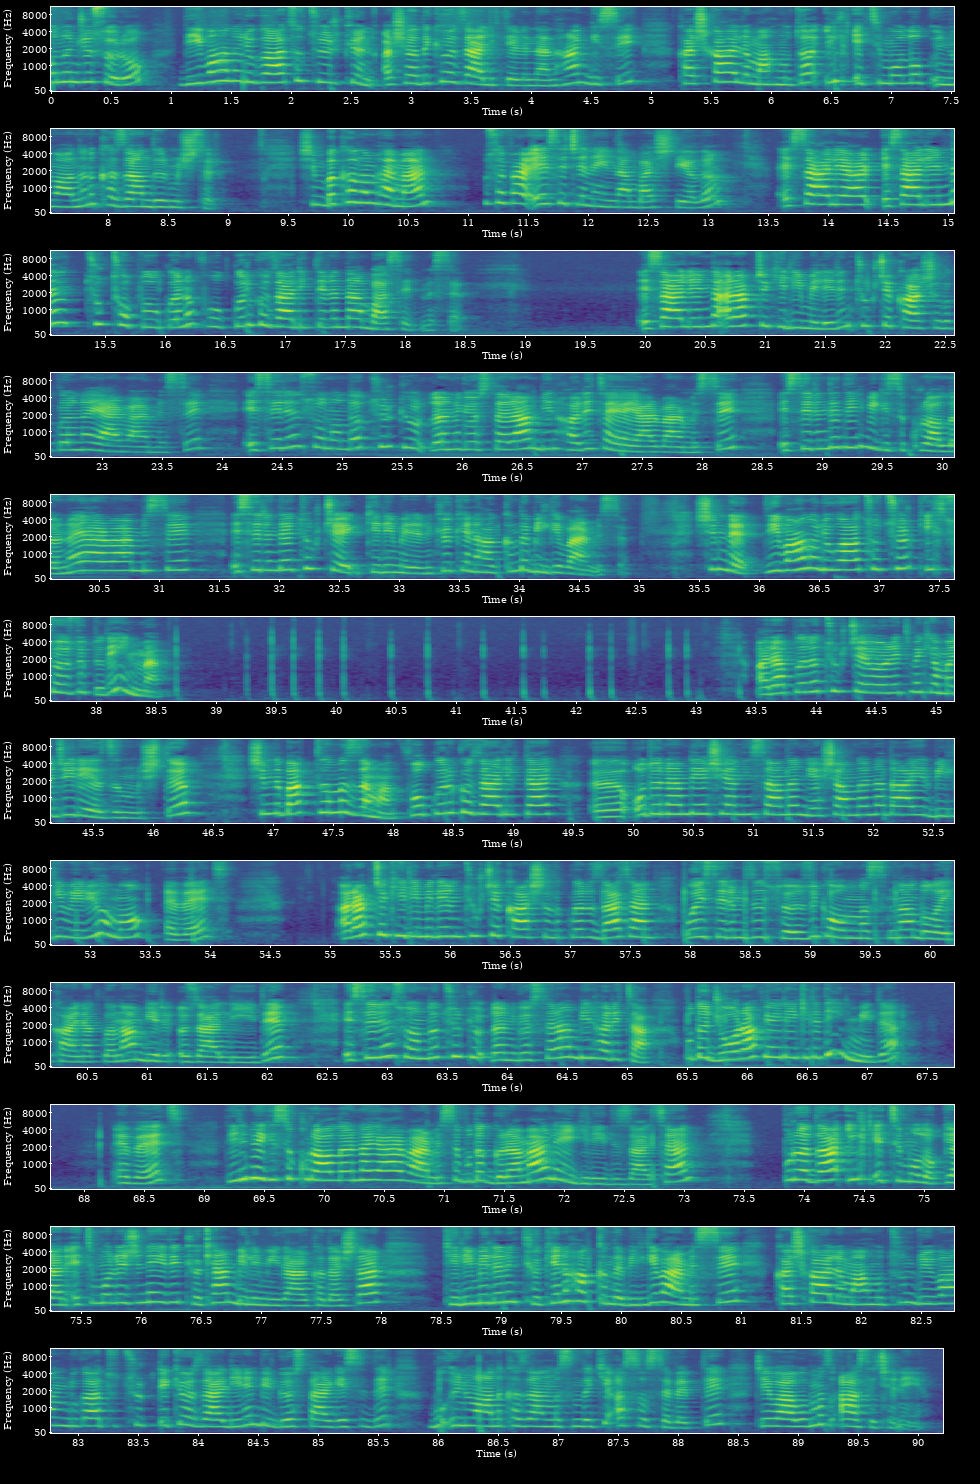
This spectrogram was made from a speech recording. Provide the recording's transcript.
10. soru. Divan-ı Lügat-ı Türk'ün aşağıdaki özelliklerinden hangisi Kaşgarlı Mahmut'a ilk etimolog unvanını kazandırmıştır? Şimdi bakalım hemen. Bu sefer E seçeneğinden başlayalım. Eserler, eserlerinde Türk topluluklarının folklorik özelliklerinden bahsetmesi. Eserlerinde Arapça kelimelerin Türkçe karşılıklarına yer vermesi, eserin sonunda Türk yurtlarını gösteren bir haritaya yer vermesi, eserinde dil bilgisi kurallarına yer vermesi, eserinde Türkçe kelimelerin kökeni hakkında bilgi vermesi. Şimdi Divan-ı Lügat-ı Türk ilk sözlüktü değil mi? Araplara Türkçe öğretmek amacıyla yazılmıştı. Şimdi baktığımız zaman folklorik özellikler e, o dönemde yaşayan insanların yaşamlarına dair bilgi veriyor mu? Evet. Arapça kelimelerin Türkçe karşılıkları zaten bu eserimizin sözlük olmasından dolayı kaynaklanan bir özelliğiydi. Eserin sonunda Türk yurtlarını gösteren bir harita. Bu da coğrafya ile ilgili değil miydi? Evet. Dil bilgisi kurallarına yer vermesi bu da gramerle ilgiliydi zaten. Burada ilk etimolog yani etimoloji neydi? Köken bilimiydi arkadaşlar. Kelimelerin kökeni hakkında bilgi vermesi Kaşgarlı Mahmut'un Divan Lügat-ı Türk'teki özelliğinin bir göstergesidir. Bu ünvanı kazanmasındaki asıl sebeptir. Cevabımız A seçeneği.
